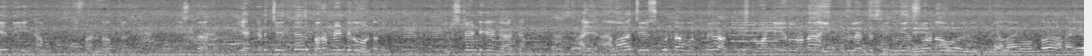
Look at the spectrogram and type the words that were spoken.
ఏది ఫండ్ వస్తుంది ఇస్తారు. ఎక్కడ చేస్తే అది పర్మనెంట్గా ఉంటుంది. ఇన్స్టెంట్గా కాకుండా అది అలా చేసుకుంటా వస్తే అట్లీస్ట్ వన్ ఇయర్లోనే అయిపోతుంది లేదా టూ ఇయర్స్లోనే అవుతుంది ఎలాగ ఉందో అలాగే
